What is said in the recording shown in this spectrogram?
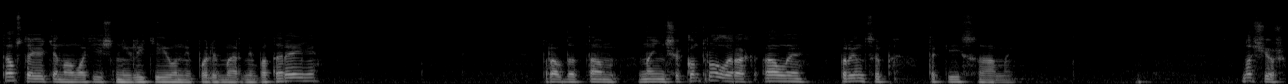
Там стоять аналогічні літій-іонні полімерні батареї. Правда, там на інших контролерах, але принцип такий самий. Ну що ж,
